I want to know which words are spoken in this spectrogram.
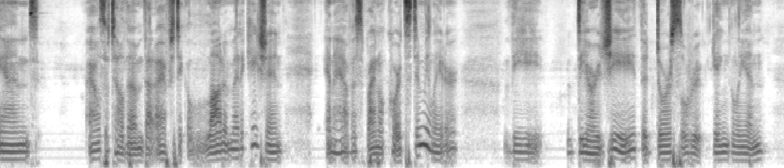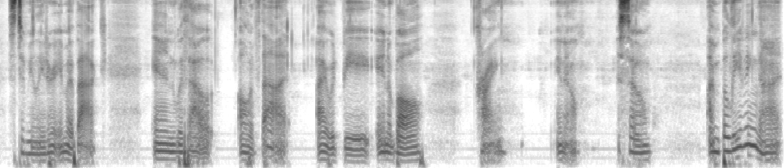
And I also tell them that I have to take a lot of medication and I have a spinal cord stimulator, the DRG, the dorsal root ganglion stimulator in my back. And without all of that, I would be in a ball crying, you know. So I'm believing that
